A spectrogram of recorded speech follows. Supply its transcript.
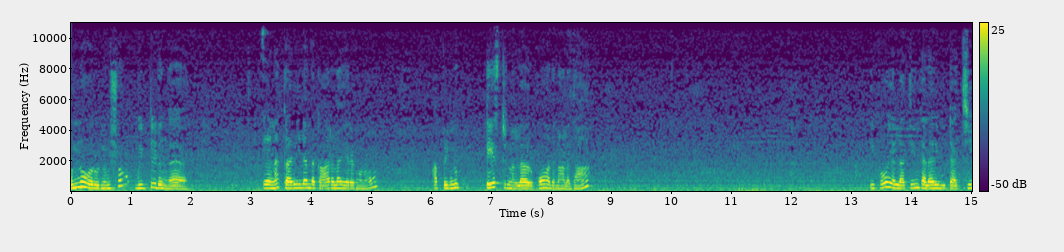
ஒன்றும் ஒரு நிமிஷம் விட்டுடுங்க. ஏன்னா கறியில் அந்த காரெல்லாம் இறங்கணும். அப்போ இன்னும் டேஸ்ட் நல்லா இருக்கும். அதனால தான் இப்போ எல்லாத்தையும் கிளறி விட்டாச்சு.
